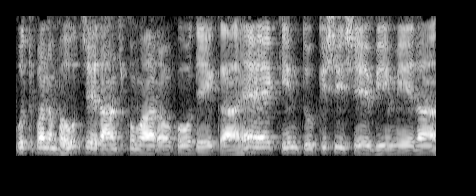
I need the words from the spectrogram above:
उत्पन्न बहुत से राजकुमारों को देखा है, किंतु किसी से भी मेरा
